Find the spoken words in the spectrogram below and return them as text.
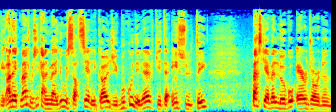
Et honnêtement, je me suis dit, quand le maillot est sorti à l'école, j'ai beaucoup d'élèves qui étaient insultés parce qu'il y avait le logo Air Jordan.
